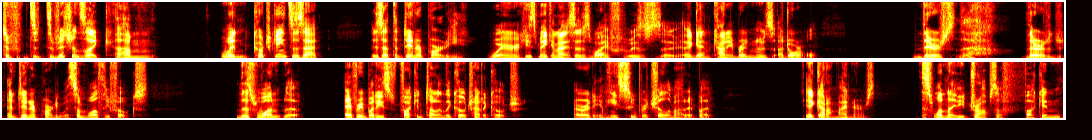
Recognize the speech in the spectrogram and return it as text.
div- d- divisions like um when Coach Gaines is at is at the dinner party where he's making eyes at his wife, who is uh, again Connie Britton, who's adorable. There's the they're at a dinner party with some wealthy folks. This one, uh, everybody's fucking telling the coach how to coach already, and he's super chill about it. But it got on my nerves. This one lady drops a fucking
